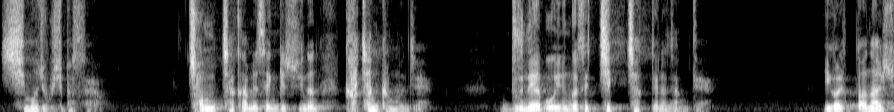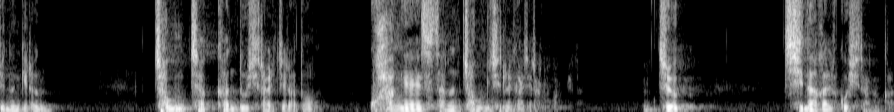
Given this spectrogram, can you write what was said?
심어주고 싶었어요. 정착하면 생길 수 있는 가장 큰 문제. 눈에 보이는 것에 집착되는 상태. 이걸 떠날 수 있는 길은 정착한 도시랄지라도 광야에서 사는 정신을 가지라는 겁니다. 즉, 지나갈 곳이라는 것.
